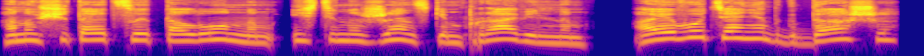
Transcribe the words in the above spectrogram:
Оно считается эталонным, истинно женским, правильным, а его тянет к Даше,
